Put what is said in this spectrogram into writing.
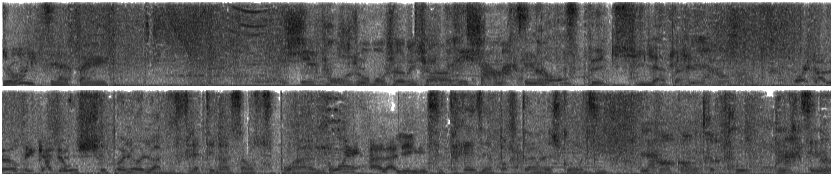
Bonjour, les petits lapins. Gilles Proulx. Bonjour, mon cher Richard. Richard Martineau. Pauvre petit lapin. La rencontre. Point à l'heure des cadeaux. Je serai pas là, là à vous flatter dans le sens du poil. Point à la ligne. C'est très important là, ce qu'on dit. La rencontre pro martineau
